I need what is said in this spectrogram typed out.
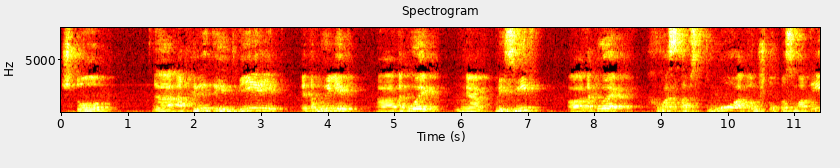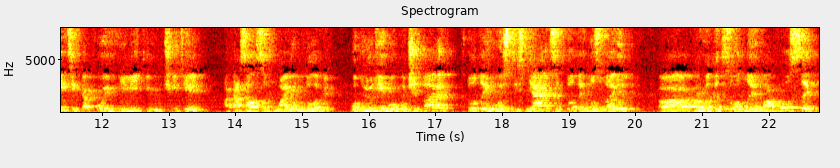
что э, открытые двери это были э, такой э, призыв, э, такое хвастовство о том, что посмотрите, какой великий учитель оказался в моем доме. Вот люди его почитают, кто-то его стесняется, кто-то ему задает провокационные вопросы,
